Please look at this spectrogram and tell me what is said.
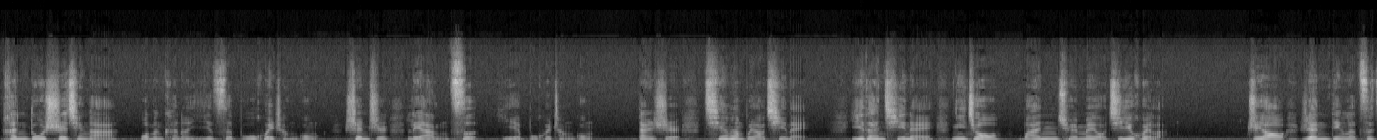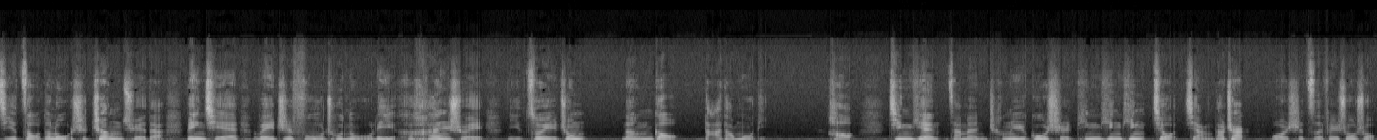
很多事情啊，我们可能一次不会成功，甚至两次也不会成功，但是千万不要气馁。一旦气馁，你就完全没有机会了。只要认定了自己走的路是正确的，并且为之付出努力和汗水，你最终能够达到目的。好，今天咱们成语故事听听听就讲到这儿。我是子飞叔叔，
